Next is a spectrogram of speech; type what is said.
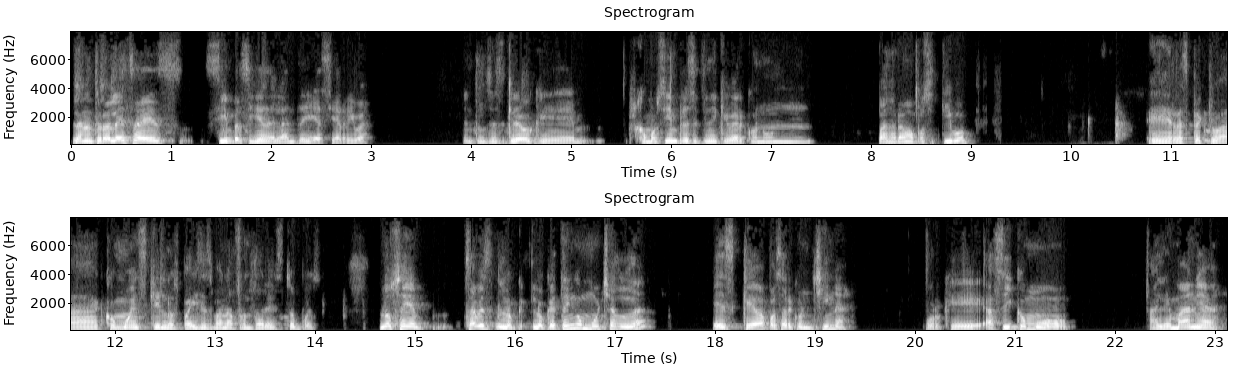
la naturaleza es siempre seguir adelante y hacia arriba. Entonces creo que, pues, como siempre, se tiene que ver con un panorama positivo. Eh, respecto a cómo es que los países van a afrontar esto, pues no sé, ¿sabes? Lo, lo que tengo mucha duda es qué va a pasar con China, porque así como Alemania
